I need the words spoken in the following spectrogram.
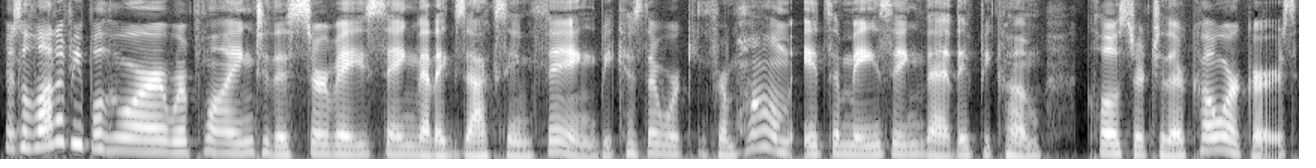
There's a lot of people who are replying to this survey saying that exact same thing because they're working from home. It's amazing that they've become closer to their coworkers.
